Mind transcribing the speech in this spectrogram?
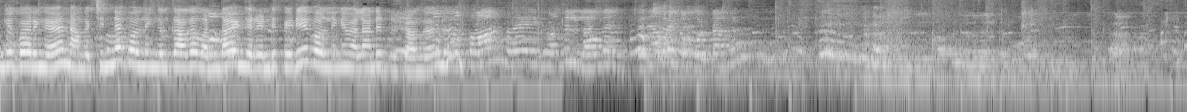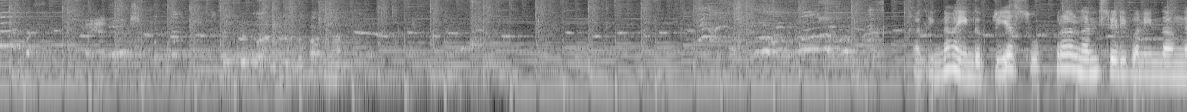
இங்கே பாருங்க நாங்கள் சின்ன குழந்தைங்களுக்காக வந்தால் இங்கே ரெண்டு பெரிய குழந்தைங்க விளாண்டுட்டு இருக்காங்க. பார்த்தீங்கன்னா எங்கள் பிரியா சூப்பராக லன்ச் ரெடி பண்ணியிருந்தாங்க.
